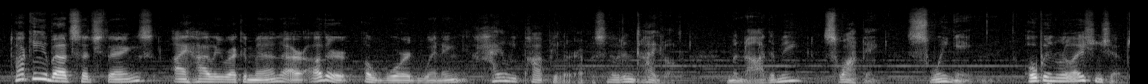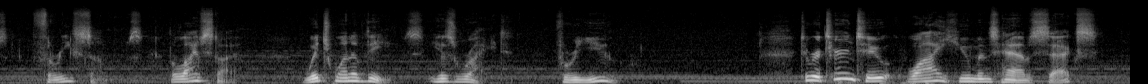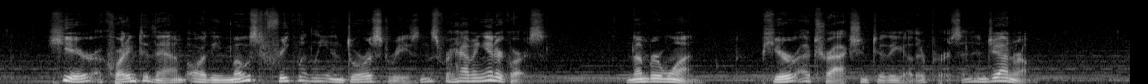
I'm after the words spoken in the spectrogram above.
Talking about such things, I highly recommend our other award winning, highly popular episode entitled Monogamy, Swapping, Swinging, Open Relationships, Threesomes, The Lifestyle. Which one of these is right for you? To return to why humans have sex, here, according to them, are the most frequently endorsed reasons for having intercourse. Number one, pure attraction to the other person in general.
